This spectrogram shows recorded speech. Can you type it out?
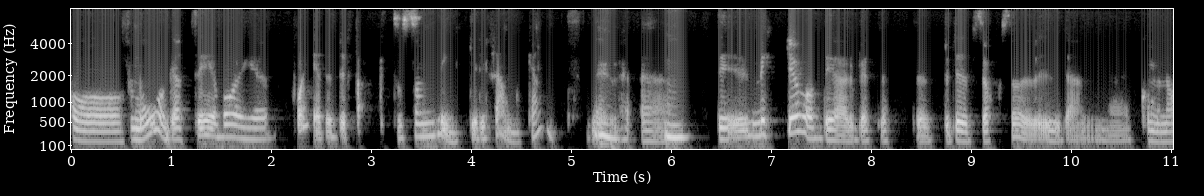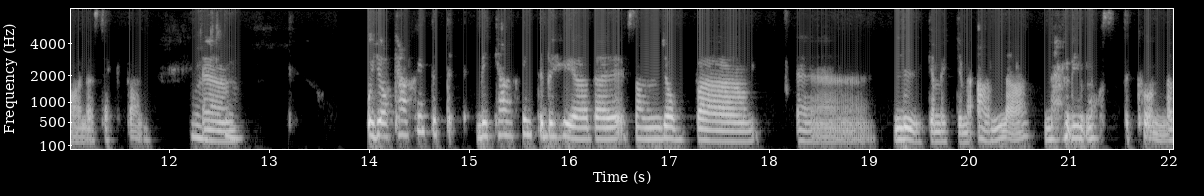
ha förmåga att se vad är, vad är det de facto som ligger i framkant nu. Mm. Eh, mm. Det, mycket av det arbetet bedrivs också i den kommunala sektorn. Mm. Och jag kanske inte, vi kanske inte behöver som jobba eh, lika mycket med alla, men vi måste kunna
